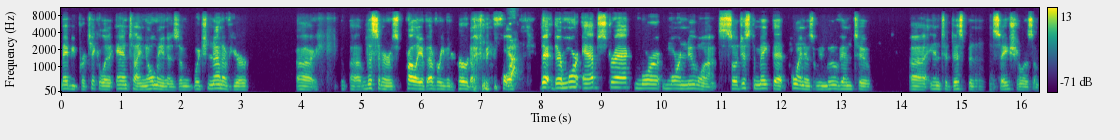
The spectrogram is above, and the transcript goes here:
maybe particularly antinomianism, which none of your uh, uh, listeners probably have ever even heard of before Yeah. they're, they're more abstract, more more nuanced. So just to make that point as we move into uh, into dispensationalism,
